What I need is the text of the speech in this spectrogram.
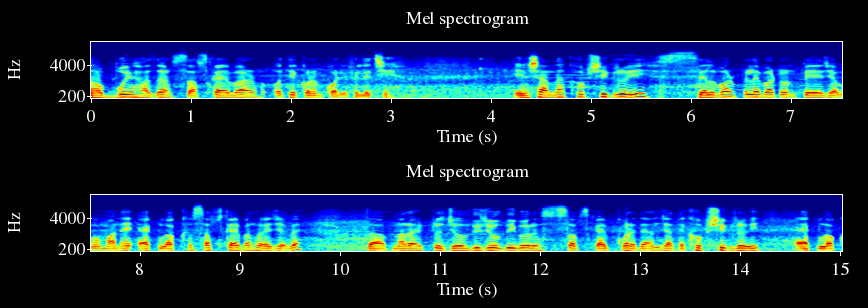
নব্বই হাজার সাবস্ক্রাইবার অতিক্রম করে ফেলেছি। ইনশাল্লাহ খুব শীঘ্রই সিলভার প্লে বাটন পেয়ে যাব মানে এক লক্ষ সাবস্ক্রাইবার হয়ে যাবে। তো আপনারা একটু জলদি জলদি করে সাবস্ক্রাইব করে দেন, যাতে খুব শীঘ্রই এক লক্ষ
